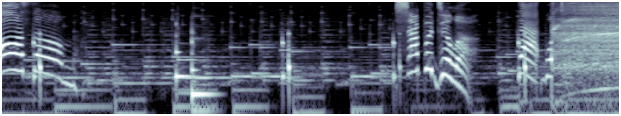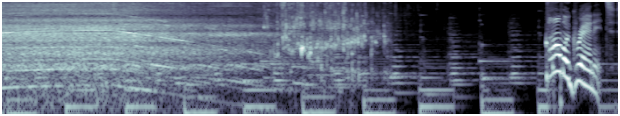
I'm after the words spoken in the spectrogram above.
awesome! Sapodilla. That was. Pomegranate.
